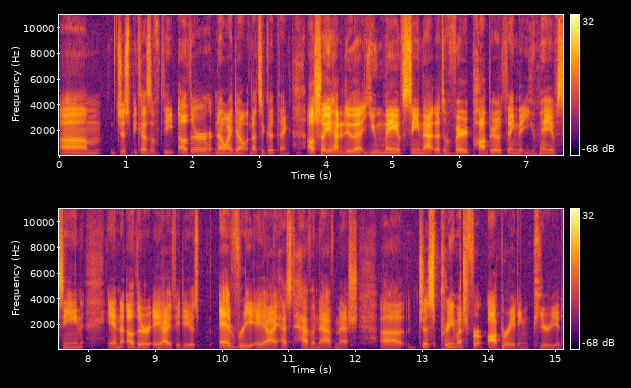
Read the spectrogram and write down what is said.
um, just because of the other. No, I don't. That's a good thing. I'll show you how to do that. You may have seen that. That's a very popular thing that you may have seen in other AI videos. Every AI has to have a nav mesh, uh, just pretty much for operating. Period.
